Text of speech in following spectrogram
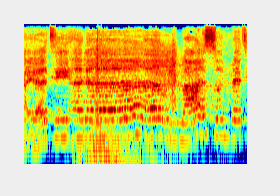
حياتي هناء مع السنة.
